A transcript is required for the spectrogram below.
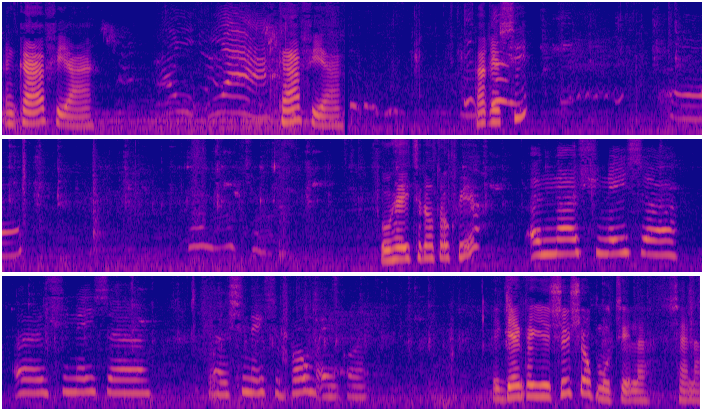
Een cavia. Ja. Cavia. Waar is die? Hoe heette dat ook weer? Een eh, Chinese, eh, Chinese, eh, Chinese boomeker. Ik denk dat je je zusje op moet tillen, Senna.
